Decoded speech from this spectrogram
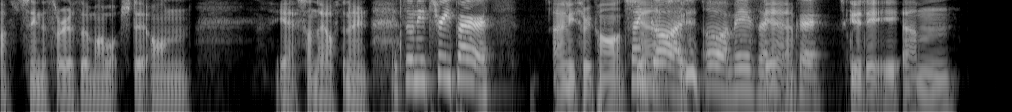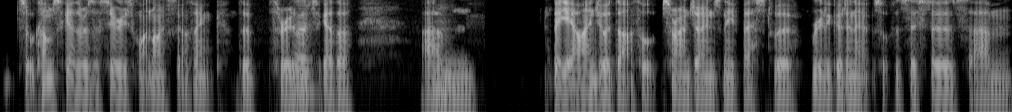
I've seen the three of them. I watched it on, yeah, Sunday afternoon. It's only three parts. Only three parts. Thank yeah, God! Oh, amazing. Yeah, okay. It's good. It, it um sort of comes together as a series quite nicely. I think the three good. of them together. Um, mm but yeah, I enjoyed that. I thought Suranne Jones and Eve Best were really good in it, sort of as sisters. Um,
